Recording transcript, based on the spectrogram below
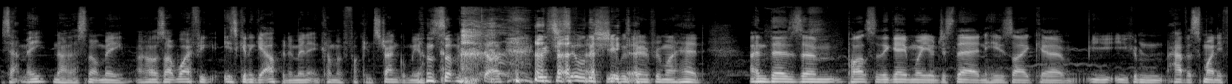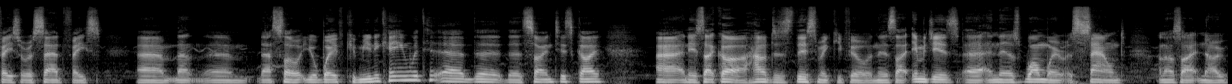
Is that me? No, that's not me. And I was like, what if he, he's going to get up in a minute and come and fucking strangle me or something? it was just all this shit was going through my head. And there's um, parts of the game where you're just there, and he's like, um, you you can have a smiley face or a sad face. Um, that um, that's how your way of communicating with uh, the the scientist guy. Uh, and he's like, oh, how does this make you feel? And there's like images, uh, and there's one where it was sound, and I was like, no,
